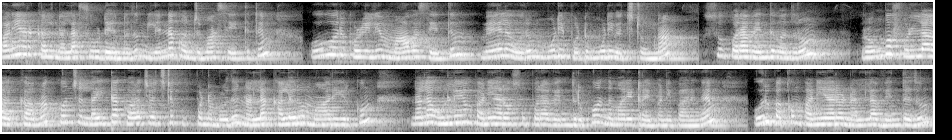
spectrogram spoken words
பணியாரக்கல் நல்லா சூடு இருந்ததும் எண்ணெய் கொஞ்சமாக சேர்த்துட்டு ஒவ்வொரு குழிலையும் மாவை சேர்த்து மேலே ஒரு மூடி போட்டு மூடி வச்சிட்டோம்னா சூப்பராக வெந்து வந்துடும் ரொம்ப ஃபுல்லாக வைக்காமல் கொஞ்சம் லைட்டாக குறைச்சி வச்சுட்டு குக் பண்ணும்போது நல்லா கலரும் மாறி இருக்கும். நல்லா உள்ளேயும் பணியாரம் சூப்பராக வெந்திருக்கும். அந்த மாதிரி ட்ரை பண்ணி பாருங்கள் ஒரு பக்கம் பணியாரம் நல்லா வெந்ததும்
